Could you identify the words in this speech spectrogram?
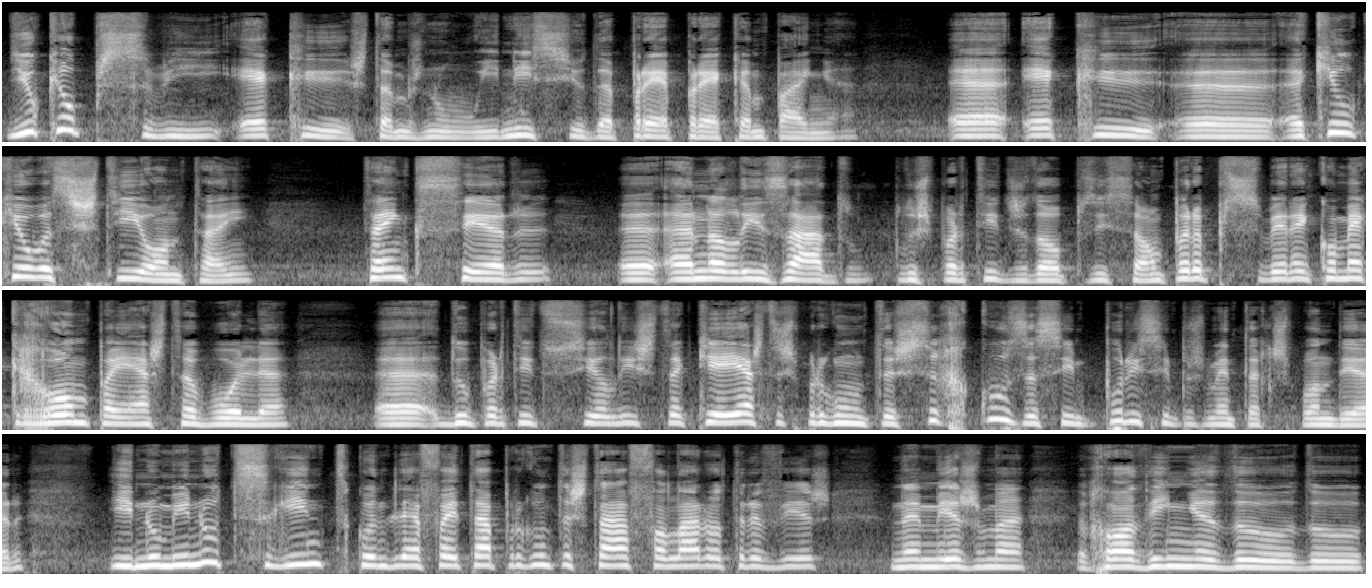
E o que eu percebi é que estamos no início da pré-pré-campanha, uh, é que aquilo que eu assisti ontem tem que ser analisado pelos partidos da oposição para perceberem como é que rompem esta bolha uh, do Partido Socialista, que a estas perguntas se recusa sim, pura e simplesmente a responder, e no minuto seguinte, quando lhe é feita a pergunta, está a falar outra vez na mesma rodinha do, do,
